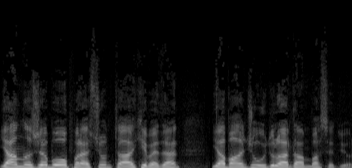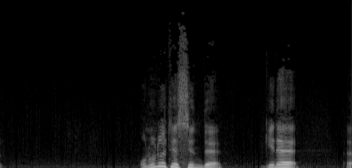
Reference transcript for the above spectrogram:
Yalnızca bu operasyonu takip eden yabancı uydulardan bahsediyorum. Onun ötesinde yine e,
